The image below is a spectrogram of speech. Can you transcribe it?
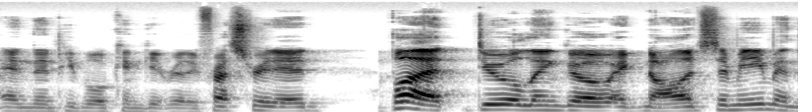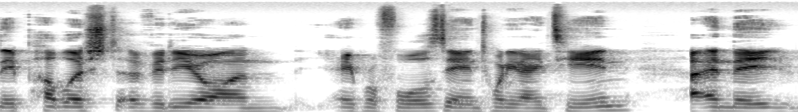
and then people can get really frustrated. But Duolingo acknowledged the meme and they published a video on April Fool's Day in 2019 and they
